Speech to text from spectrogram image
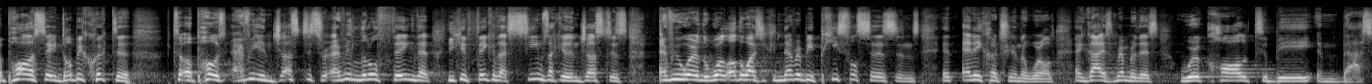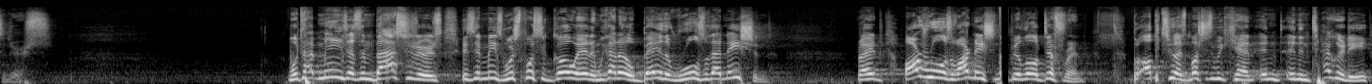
But Paul is saying, don't be quick to, to oppose every injustice or every little thing that you can think of that seems like an injustice everywhere in the world. Otherwise, you can never be peaceful citizens in any country in the world. And guys, remember this we're called to be ambassadors. What that means as ambassadors is it means we're supposed to go in and we got to obey the rules of that nation. Right? Our rules of our nation might be a little different. But up to as much as we can, in, in integrity,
